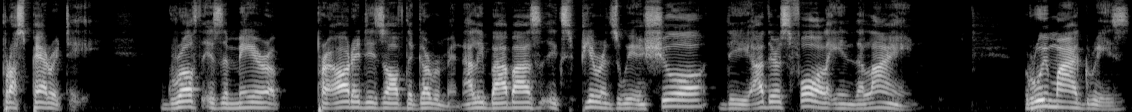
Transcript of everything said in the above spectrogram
prosperity. Growth is a mere priorities of the government. Alibaba's experience will ensure the others fall in the line. Rui Ma agrees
